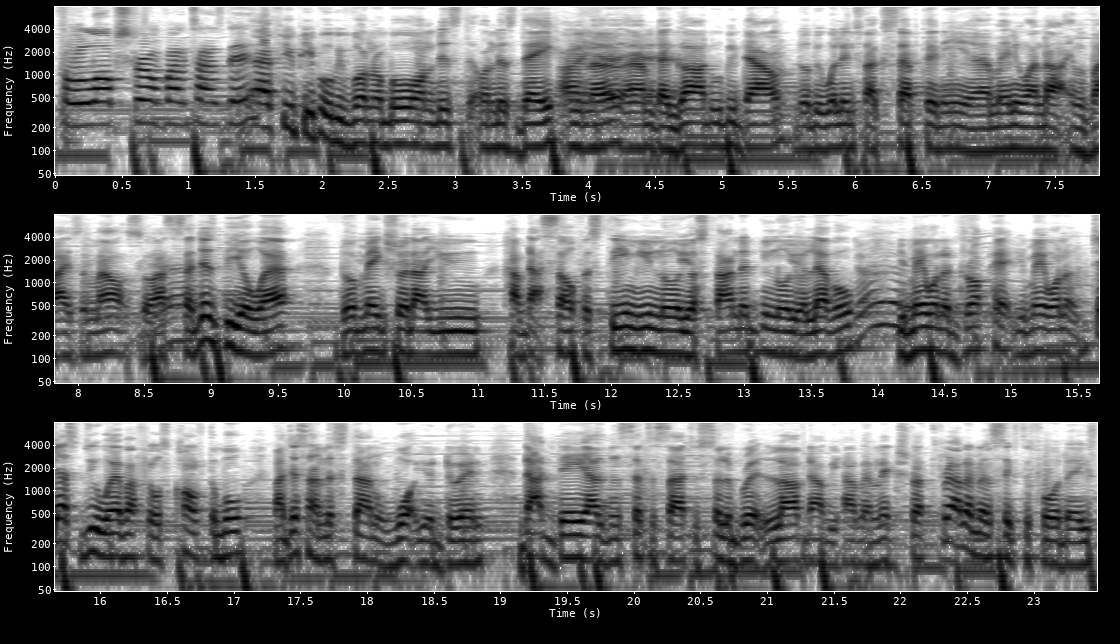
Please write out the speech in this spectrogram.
from lobster on Valentine's Day. a few people will be vulnerable on this on this day. You Ah, know, yeah, um, yeah, the guard will be down. They'll be willing to accept any um, anyone that invites them out. So I said, just be aware. Don't make sure that you have that self-esteem. You know your standard. You know your level. You may want to drop it. You may want to just do whatever feels comfortable, but just understand what you're doing. That day has been set aside to celebrate love. That we have an extra 364 days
